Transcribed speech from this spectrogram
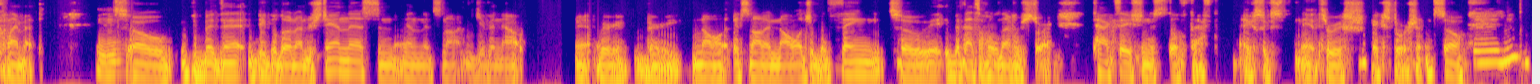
climate. Mhm. So, but that, people don't understand this, and and it's not given out very very knowledge. It's not a knowledgeable thing. So, it- but that's a whole other story. Taxation is still theft ex- through ex- extortion. So, Mhm.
